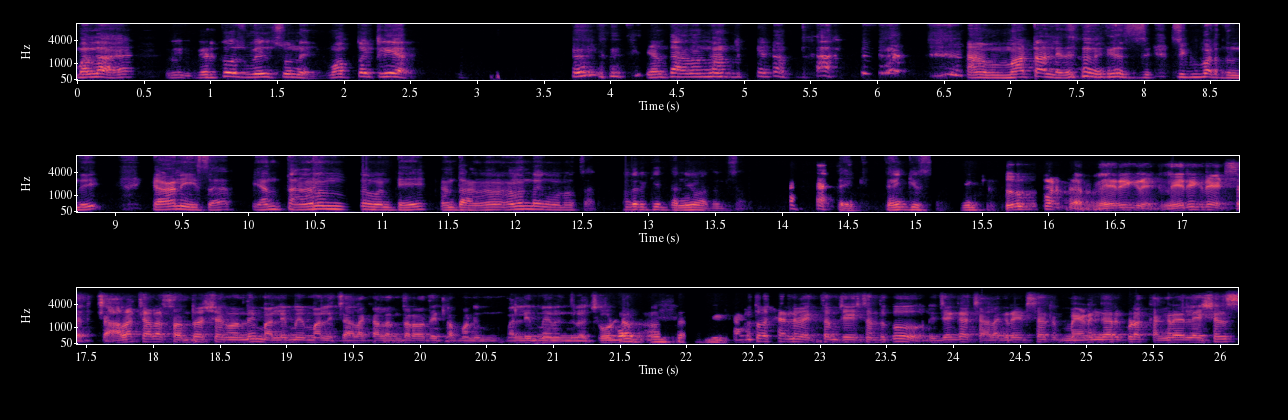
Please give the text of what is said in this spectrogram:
మళ్ళా వెర్కోస్ వెయిన్స్ ఉన్నాయి. మొత్తం క్లియర్ ఎంత ఆనందం అంటే మాట్లాడలేదు. సిగ్గుపడుతుంది. కానీ సార్ ఎంత ఆనందం అంటే అంత ఆ- ఆనందంగా ఉన్నాం సార్. అందరికీ ధన్యవాదాలు sir. Thank you sir thank you super sir very great very great sir చాలా చాలా సంతోషంగా ఉంది. మళ్ళీ మిమ్మల్ని చాలా కాలం తర్వాత ఇట్లా మనం మళ్ళీ మేము ఇందులో చూడడం. మీ సంతోషాన్ని వ్యక్తం చేసినందుకు నిజంగా చాలా గ్రేట్ సార్ మేడం గారు కూడా కంగ్రాచులేషన్స్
